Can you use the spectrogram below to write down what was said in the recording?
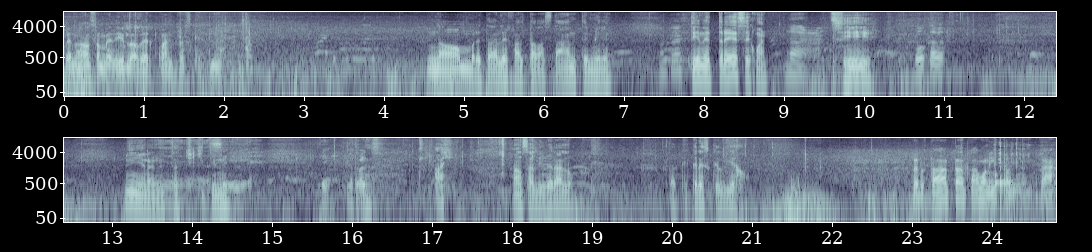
Bueno, vamos a medirlo a ver cuánto es que tiene. No, hombre, todavía le falta bastante, miren. ¿Cuánto es? Tiene 13, Juan. Nah. Sí. Boca. Mira, está chiquitín. Sí. Sí, le falta. Ay, vamos a liberarlo para que crezca el viejo. Pero está, está, está bonito, está,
